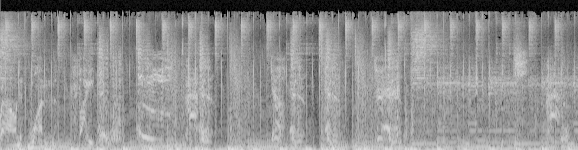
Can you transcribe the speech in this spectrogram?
Round one, fight!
